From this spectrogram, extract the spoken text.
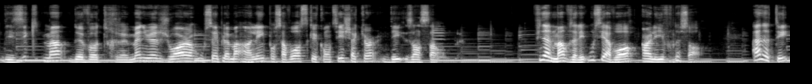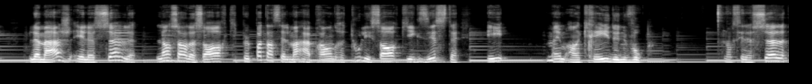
des équipements de votre manuel joueur ou simplement en ligne pour savoir ce que contient chacun des ensembles. Finalement, vous allez aussi avoir un livre de sorts. À noter, le mage est le seul lanceur de sorts qui peut potentiellement apprendre tous les sorts qui existent et même en créer de nouveaux. Donc c'est le seul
